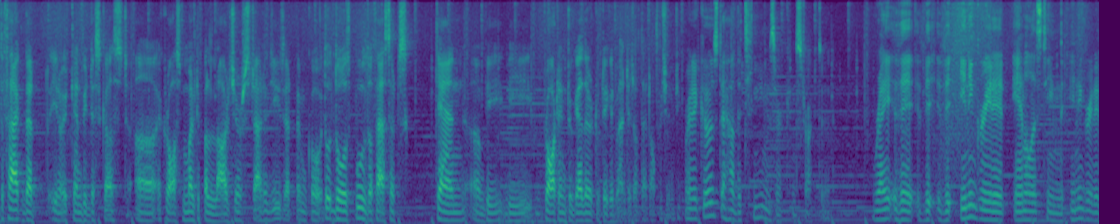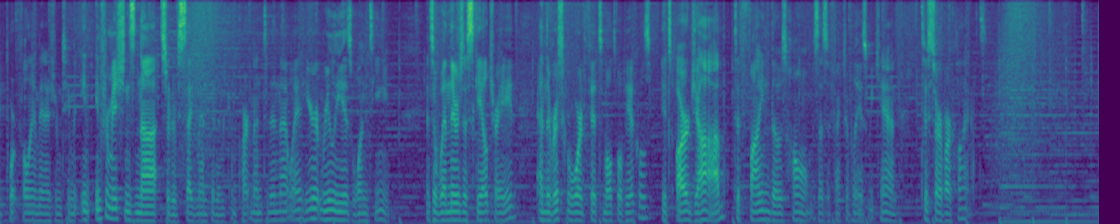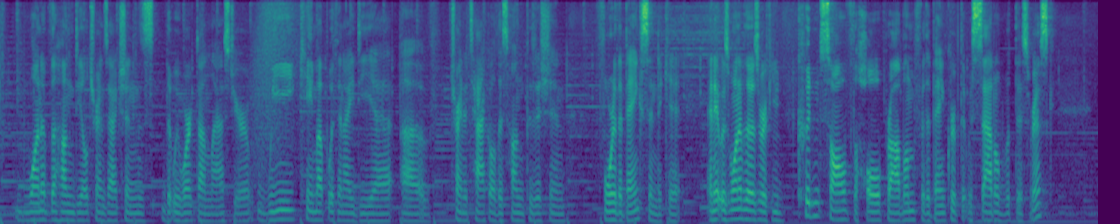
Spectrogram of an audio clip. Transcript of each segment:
The fact that you know, it can be discussed uh, across multiple larger strategies at PIMCO, th those pools of assets can uh, be, be brought in together to take advantage of that opportunity. Right, it goes to how the teams are constructed right? The, the, the, integrated analyst team, the integrated portfolio management team, in, information's not sort of segmented and compartmented in that way. Here it really is one team. And so when there's a scale trade and the risk reward fits multiple vehicles, it's our job to find those homes as effectively as we can to serve our clients. One of the hung deal transactions that we worked on last year, we came up with an idea of trying to tackle this hung position for the bank syndicate. And it was one of those where if you couldn't solve the whole problem for the bank group that was saddled with this risk,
